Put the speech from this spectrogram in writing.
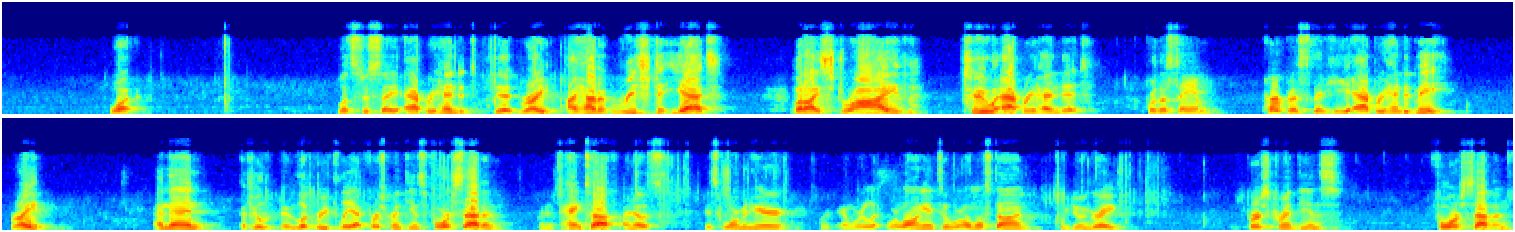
what? Let's just say apprehended it, right? I haven't reached it yet, but I strive to apprehend it for the same purpose that he apprehended me, right? And then if you look briefly at 1 Corinthians 4 7, and hang tough, I know it's, it's warm in here and we're, we're long into it. We're almost done. You're doing great. 1 Corinthians 4 7.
